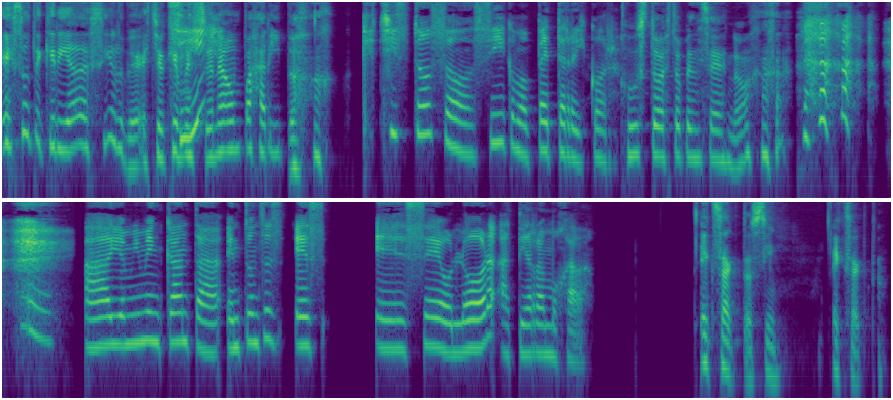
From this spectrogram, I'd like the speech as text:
Eso te quería decir, de hecho, que ¿Sí? suena a un pajarito. Qué chistoso, sí, como petricor. Justo esto pensé, ¿no? Ay, a mí me encanta. Entonces es ese olor a tierra mojada. Exacto, sí, exacto.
